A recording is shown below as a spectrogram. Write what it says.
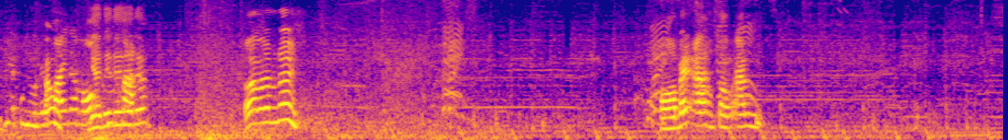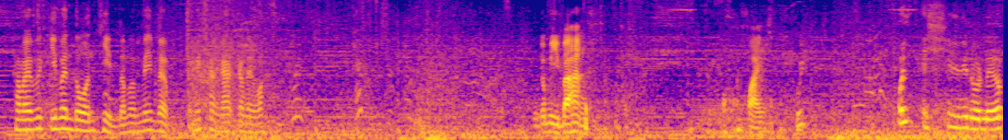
เหี้ยกูอยู่ในเอ้าไฟนรกเดี๋ยวเดี๋ยวเดี๋ยวเดี๋ยวเฮ้ยมาหนึ่งพอไหมอะสองอัน ทำไมเมื่อกี้มันโดนหินแล้วมันไม่แบบไม่ชะงักกันเลยวะมันก็มีบ้างโอ้ไฟเฮ้ยไอ้เชี่ยโดนเนิร์ฟ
